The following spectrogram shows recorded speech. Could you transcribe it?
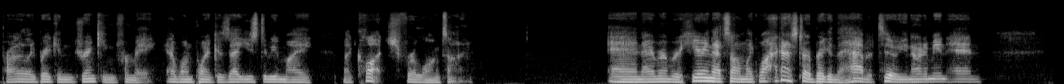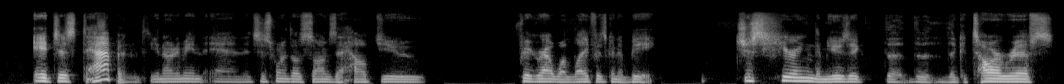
probably like breaking drinking for me at one point because that used to be my my clutch for a long time. And I remember hearing that song, I'm like, well, I gotta start breaking the habit too, you know what I mean? And it just happened, you know what I mean? And it's just one of those songs that helped you figure out what life is gonna be. Just hearing the music, the the the guitar riffs,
